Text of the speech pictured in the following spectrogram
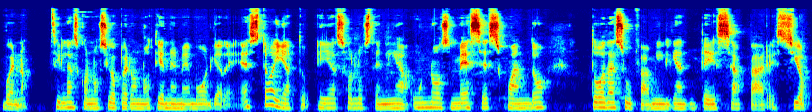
Bueno, sí las conoció, pero no tiene memoria de esto. Ella, ella solo tenía unos meses cuando toda su familia desapareció.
